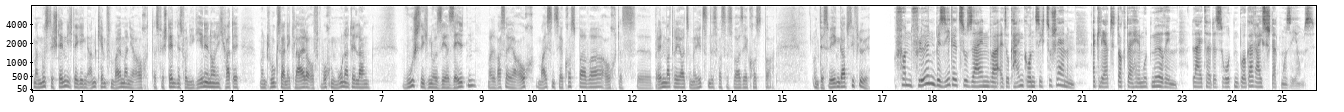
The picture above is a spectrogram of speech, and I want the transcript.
Man musste ständig dagegen ankämpfen, weil man ja auch das Verständnis von Hygiene noch nicht hatte. Man trug seine Kleider oft Wochen, Monate lang, wusch sich nur sehr selten, weil Wasser ja auch meistens sehr kostbar war. Auch das äh, Brennmaterial zum Erhitzen des Wassers war sehr kostbar. Und deswegen gab es die Flöhe. Von Flöhen besiedelt zu sein, war also kein Grund, sich zu schämen, erklärt Dr. Helmut Möhring, Leiter des Rothenburger Reichsstadtmuseums.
